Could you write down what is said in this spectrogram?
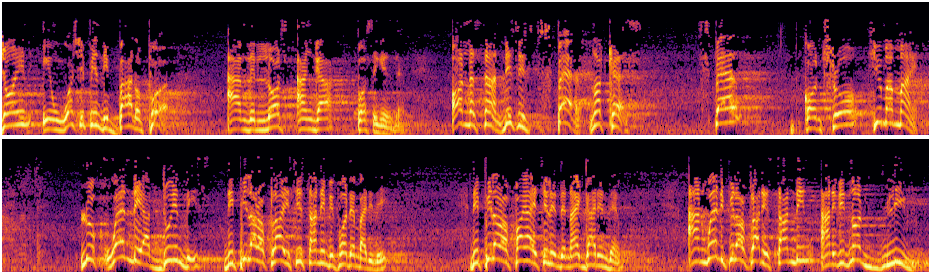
joined in worshiping the Baal of Peor, and the Lord's anger burst against them. Understand, this is spell, not curse. Spell control human mind. Look, when they are doing this, the pillar of cloud is still standing before them by the day. The pillar of fire is still in the night guiding them. And when the pillar of cloud is standing and it did not leave,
